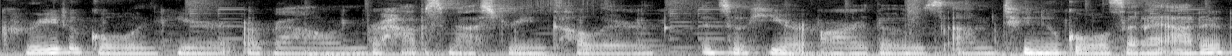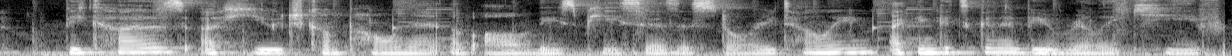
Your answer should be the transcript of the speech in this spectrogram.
create a goal in here around perhaps mastering color. And so here are those um, two new goals that I added. Because a huge component of all of these pieces is storytelling, I think it's gonna be really key for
